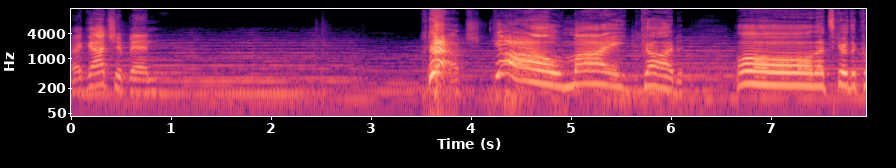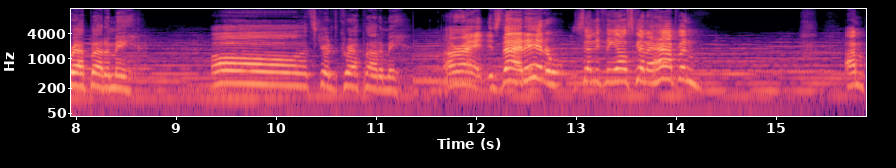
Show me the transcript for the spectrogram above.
I got you, Ben. Ouch. Oh my god. Oh, that scared the crap out of me. Oh, that scared the crap out of me. All right, is that it, or is anything else gonna happen? I'm,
